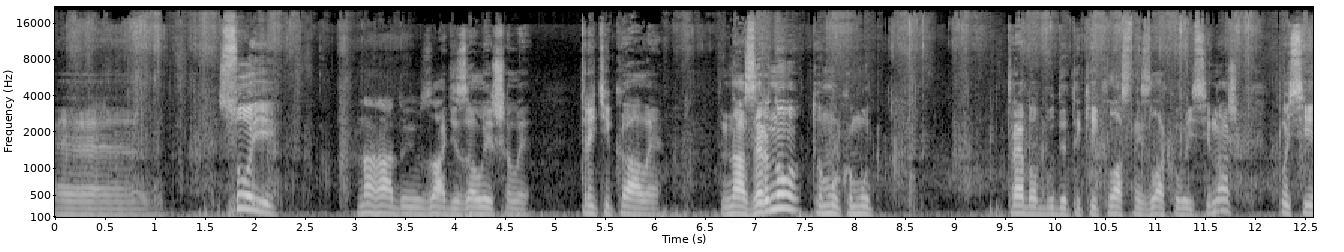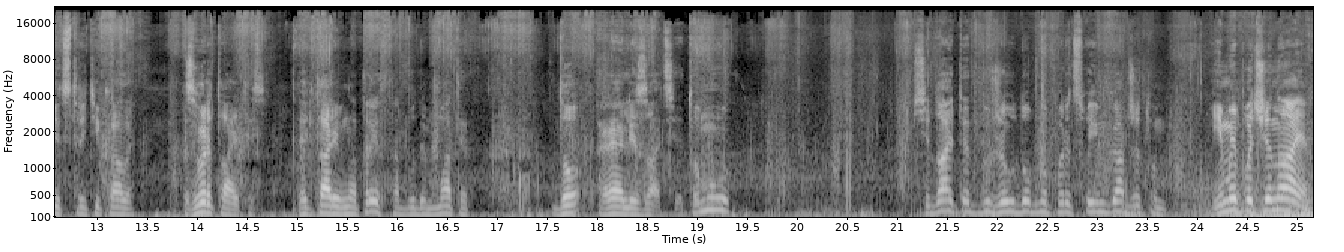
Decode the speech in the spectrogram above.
е- сої. Нагадую, ззаді залишили тритікали на зерно, тому кому треба буде такий класний злаковий сінаж посіяти з тритікали, звертайтесь. Гектарів на 300 будемо мати до реалізації. Тому сідайте дуже удобно перед своїм гаджетом. І ми починаємо.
